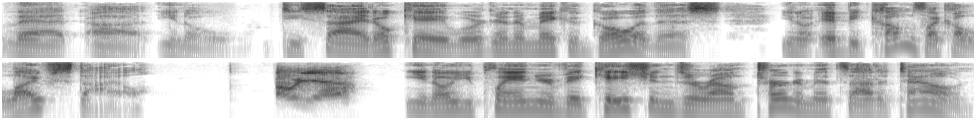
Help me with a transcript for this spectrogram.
that uh, you know decide, okay, we're going to make a go of this, you know, it becomes like a lifestyle. Oh yeah. You know, you plan your vacations around tournaments out of town.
